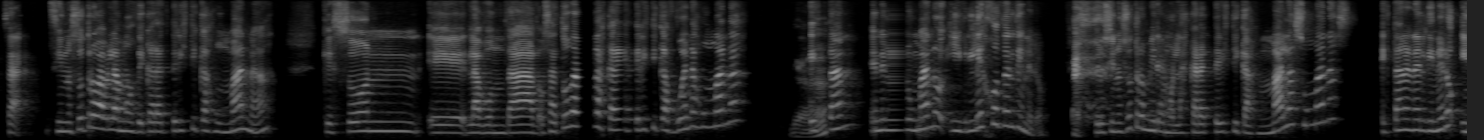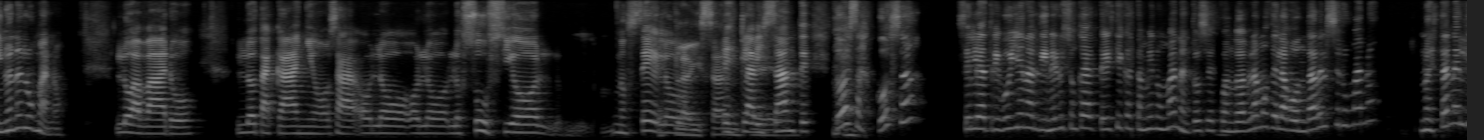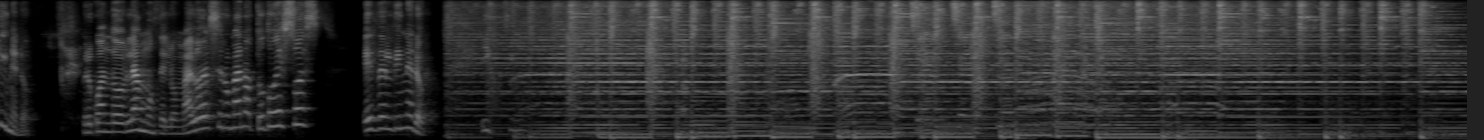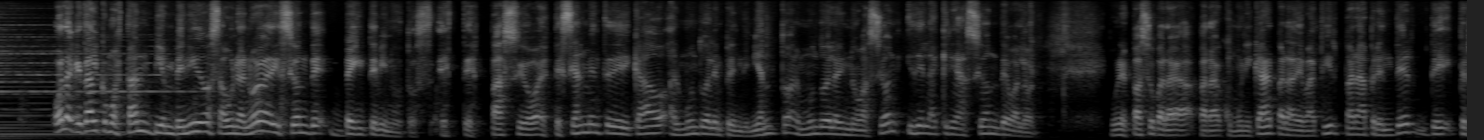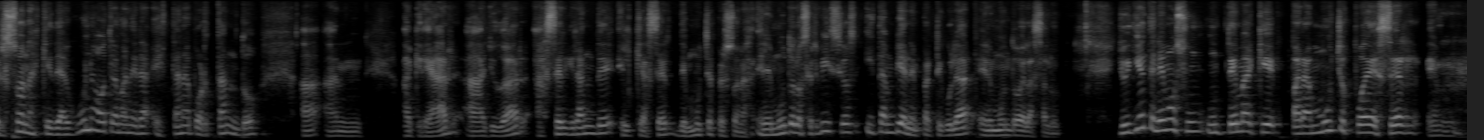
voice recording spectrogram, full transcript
O sea, si nosotros hablamos de características humanas, que son eh, la bondad, o sea, todas las características buenas humanas están en el humano y lejos del dinero. Pero si nosotros miramos las características malas humanas, están en el dinero y no en el humano. Lo avaro, lo tacaño, o sea, o lo, lo, sucio, no sé, lo esclavizante. Todas esas cosas se le atribuyen al dinero y son características también humanas. Entonces, cuando hablamos de la bondad del ser humano, no está en el dinero. Pero cuando hablamos de lo malo del ser humano, todo eso es, es del dinero. Hola, ¿qué tal? ¿Cómo están? Bienvenidos a una nueva edición de 20 Minutos, este espacio especialmente dedicado al mundo del emprendimiento, al mundo de la innovación y de la creación de valor. Un espacio para, para comunicar, para debatir, para aprender de personas que de alguna u otra manera están aportando a, a, crear, a ayudar a hacer grande el quehacer de muchas personas en el mundo de los servicios y también en particular en el mundo de la salud. Y hoy día tenemos un, un tema que para muchos puede ser... Em,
